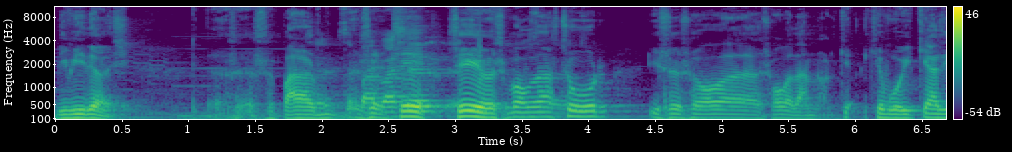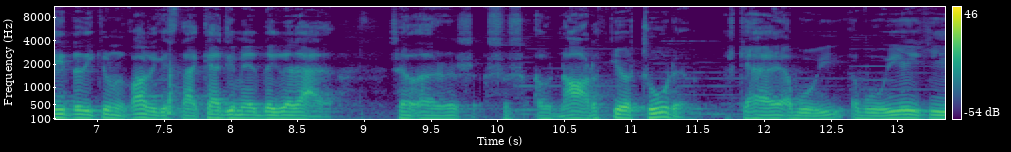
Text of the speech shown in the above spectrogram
divideix. La part, sí, sí, la Soledat surt i la Soledat nord, que, que vull quasi te dic una cosa, que està quasi més degradada. El nord que és surt, és que avui, avui aquí,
